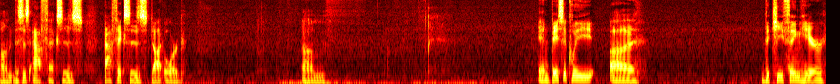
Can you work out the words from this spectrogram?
on this is affixes affixes.org. Um, and basically, uh, the key thing here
